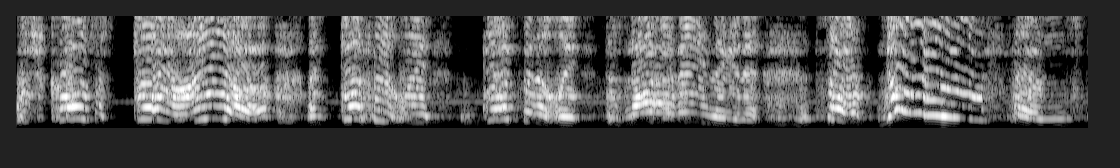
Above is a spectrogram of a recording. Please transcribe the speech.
which causes diarrhea and definitely, definitely does not have anything in it. So, no funds.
